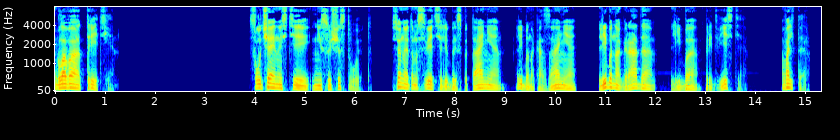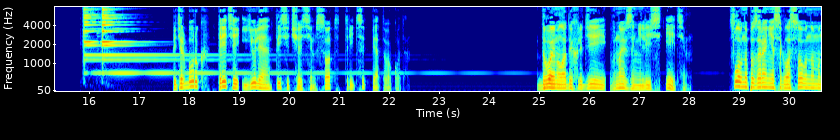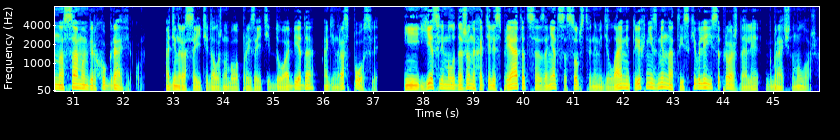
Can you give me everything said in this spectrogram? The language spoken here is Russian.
Глава третья. Случайностей не существует. Все на этом свете либо испытание, либо наказание, либо награда, либо предвестие. Вольтер. Петербург, 3 июля 1735 года. Двое молодых людей вновь занялись этим словно по заранее согласованному на самом верху графику. Один раз сойти должно было произойти до обеда, один раз после. И если молодожены хотели спрятаться, заняться собственными делами, то их неизменно отыскивали и сопровождали к брачному ложу.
